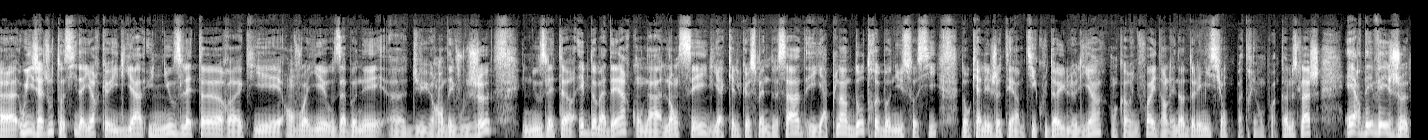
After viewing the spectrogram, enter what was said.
Euh, oui, j'ajoute aussi d'ailleurs qu'il y a une newsletter qui est envoyée aux abonnés du rendez-vous jeu, une newsletter hebdomadaire qu'on a lancée il y a quelques semaines de ça, et il y a plein d'autres bonus aussi. Donc allez jeter un petit coup d'œil. Le lien, encore une fois, est dans les notes de l'émission patreon.com/slash rdvjeux.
